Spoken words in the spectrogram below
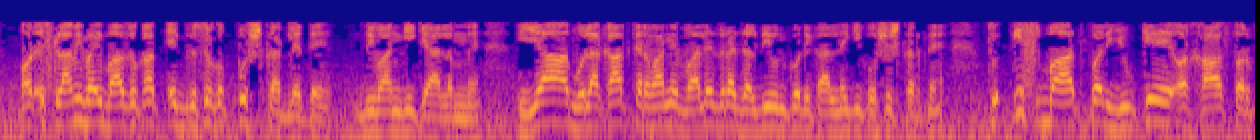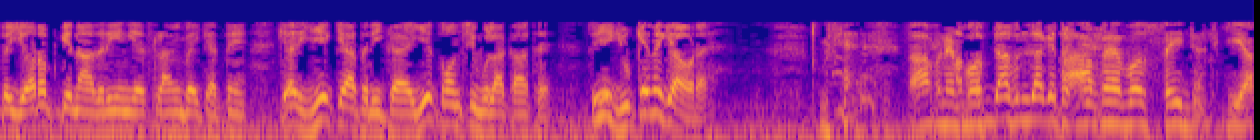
اور اسلامی بھائی بعض اوقات ایک دوسرے کو پش کر لیتے ہیں دیوانگی کے عالم میں یا ملاقات کروانے والے ذرا جلدی ان کو نکالنے کی کوشش کرتے ہیں۔ تو اس بات پر یو کے اور خاص طور پہ یورپ کے ناظرین یا اسلامی بھائی کہتے ہیں کہ یار یہ کیا طریقہ ہے یہ کون سی ملاقات ہے؟ تو یہ یو کے میں کیا ہو رہا ہے؟ آپ نے بہت سمجھا کے آپ نے بہت صحیح جج کیا۔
